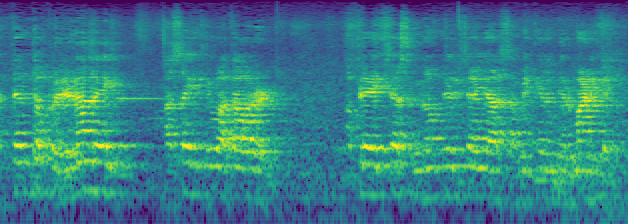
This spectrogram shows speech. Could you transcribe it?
अत्यंत प्रेरणादायी असं इथे वातावरण आपल्या इथल्या संगमनेरच्या या समितीनं निर्माण केलं.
